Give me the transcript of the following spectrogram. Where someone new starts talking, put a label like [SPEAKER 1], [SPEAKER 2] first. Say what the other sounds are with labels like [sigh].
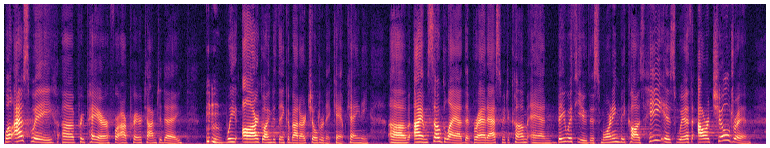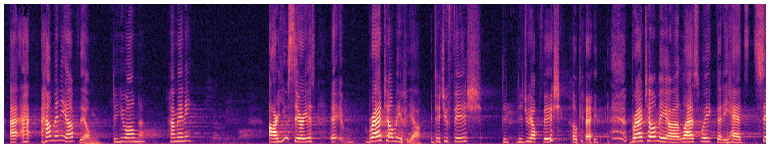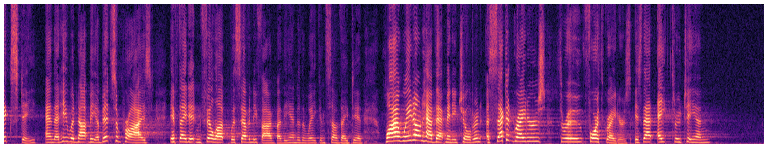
[SPEAKER 1] Well, as we uh, prepare for our prayer time today, [clears throat] we are going to think about our children at Camp Caney. Uh, I am so glad that Brad asked me to come and be with you this morning because he is with our children. Uh, how many of them? Do you all know? How many? Are you serious? Uh, Brad, tell me if, yeah. Did you fish? Did, did you help fish? [laughs] Okay. Brad told me uh, last week that he had 60 and that he would not be a bit surprised if they didn't fill up with 75 by the end of the week, and so they did. Why we don't have that many children, a second graders through fourth graders, is that 8 through 10?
